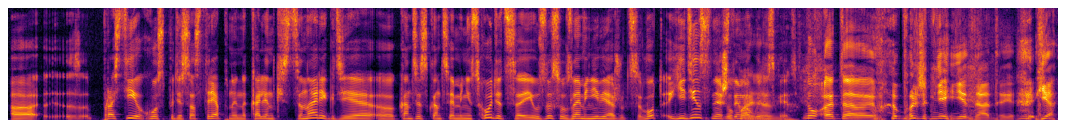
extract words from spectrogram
прости, господи, состряпанный на коленке сценарий, где э, концы с концами не сходятся и узлы с узлами не вяжутся. Вот единственное, что ну, я понятно. могу сказать. Ну, это больше мне и не надо. Я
